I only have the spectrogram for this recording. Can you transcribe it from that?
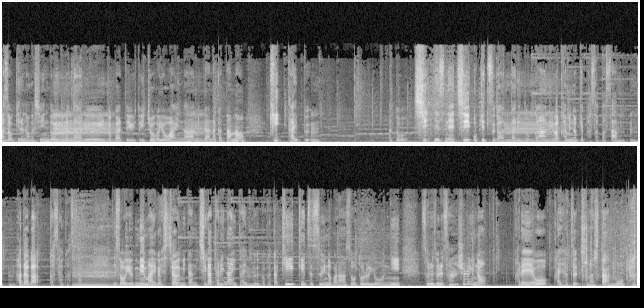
朝起きるのがしんどいとかだるいとかっていう人胃腸が弱いなみたいな方の気タイプ、うんあと血ですね。血おけつがあったりとかには髪の毛パサパサ、うんうんうん、肌がガサガサ。でそういうめまいがしちゃうみたいな血が足りないタイプの方、うん、気血水のバランスを取るようにそれぞれ3種類のカレーを開発しました。もうパッ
